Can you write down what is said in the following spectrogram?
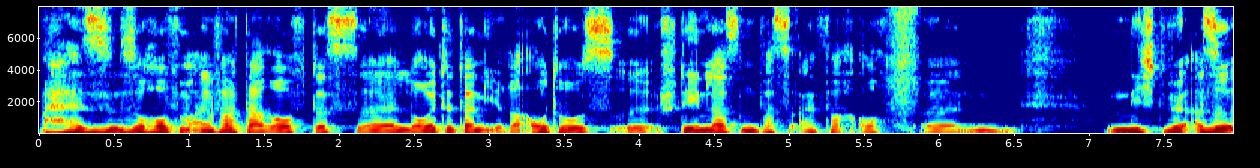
Also so hoffen einfach darauf, dass äh, Leute dann ihre Autos äh, stehen lassen, was einfach auch äh, nicht wir also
